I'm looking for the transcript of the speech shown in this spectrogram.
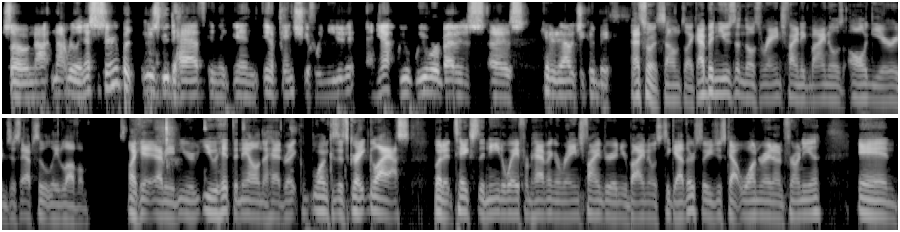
so not not really necessary, but it was good to have in the, in in a pinch if we needed it. And yeah, we, we were about as as kitted out as you could be. That's what it sounds like. I've been using those range finding binos all year and just absolutely love them. Like, eh, I mean, you you hit the nail on the head, right? One, because it's great glass, but it takes the need away from having a rangefinder and your binos together. So you just got one right on front of you. And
